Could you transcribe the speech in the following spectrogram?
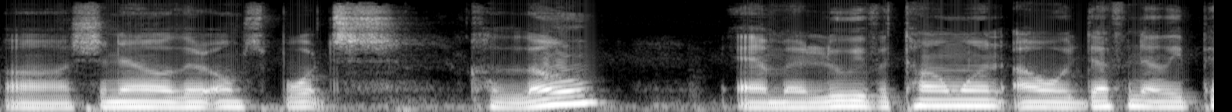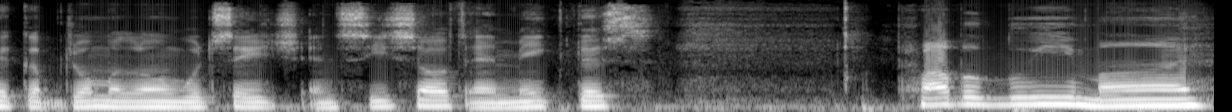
uh, Chanel their own Sports Cologne, and my Louis Vuitton one, I will definitely pick up Jo Malone Wood Sage and Sea Salt and make this probably my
